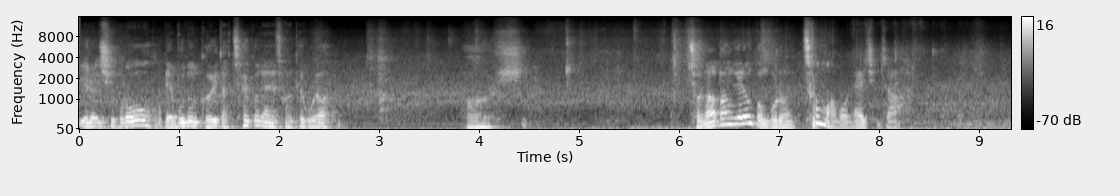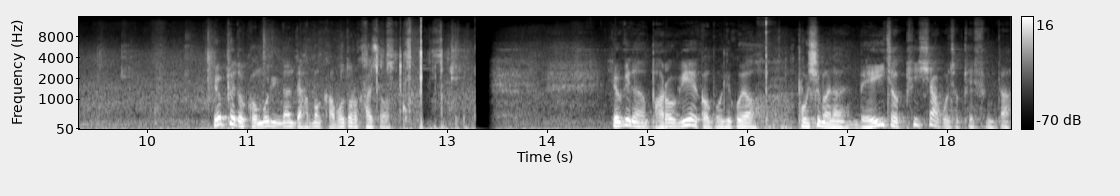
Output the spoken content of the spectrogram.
이런 식으로 내부는 거의 다 철거된 상태고요. 어우씨. 전화방 이런 건물은 처음 와보네, 진짜. 옆에도 건물이 있는데 한번 가보도록 하죠. 여기는 바로 위에 건물이고요. 보시면은 메이저 PC하고 적혀 있습니다.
